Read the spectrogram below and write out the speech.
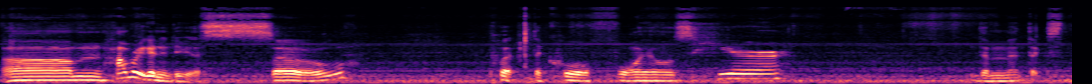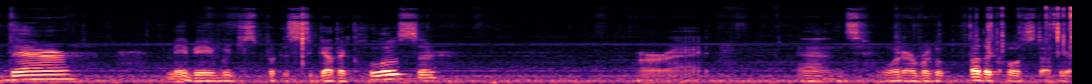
Um, how are we gonna do this? So, put the cool foils here. The mythics there. Maybe we just put this together closer. All right, and whatever other cool stuff here.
